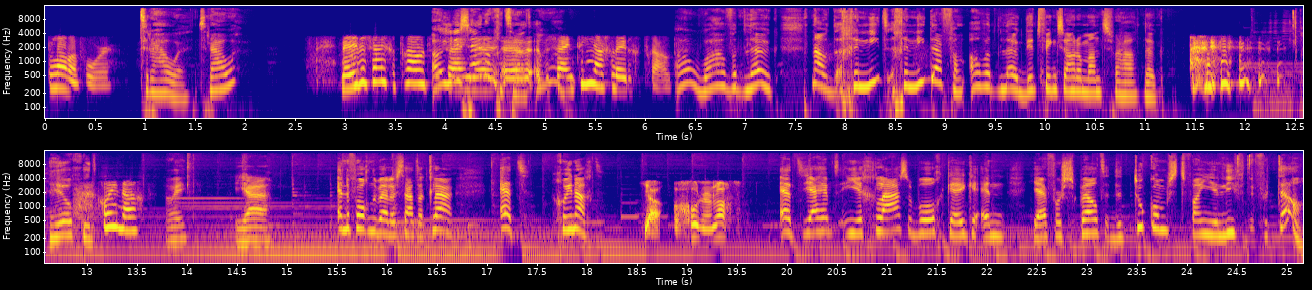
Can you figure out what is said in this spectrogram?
plannen voor. Trouwen. Trouwen? Nee, we zijn getrouwd. We Oh, jullie zijn eh, al getrouwd? we zijn tien jaar geleden getrouwd. Oh, wauw, wat leuk. Nou, geniet, geniet daarvan. Oh, wat leuk. Dit vind ik zo'n romantisch verhaal. Leuk. Heel goed. Goeienacht. Hoi. Ja. En de volgende beller staat al klaar. Ed, goeienacht. Ja, goedenacht. Ed, jij hebt in je glazen bol gekeken en jij voorspelt de toekomst van je liefde. Vertel.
